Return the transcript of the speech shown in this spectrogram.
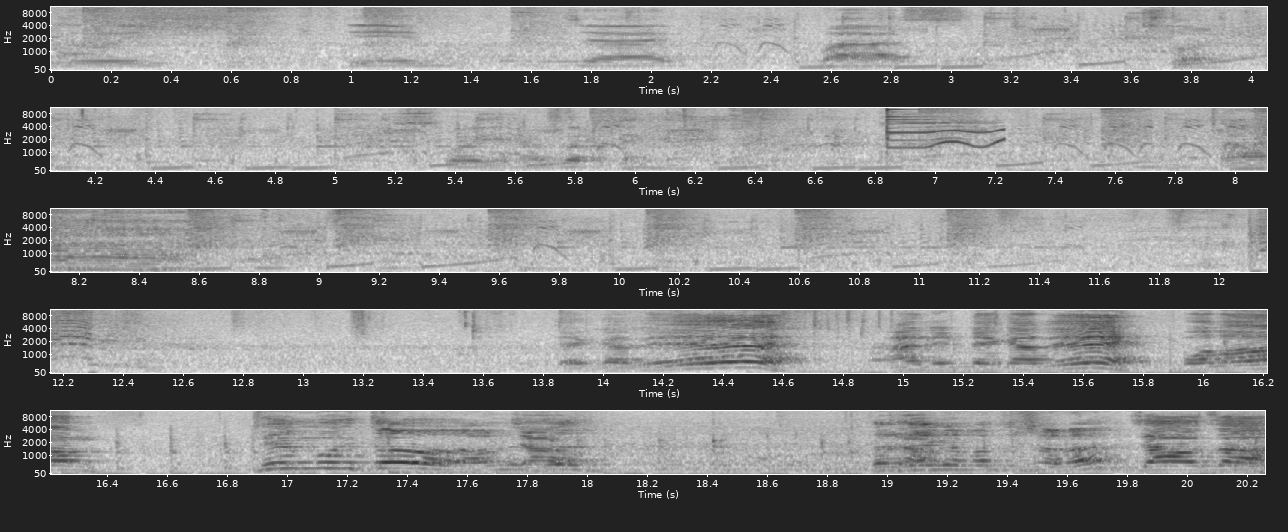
দুই তিন চার পাঁচ ছয়। ছয় হাজার টাকা। টাকা দে আরে টাকা দে পলাম দিমুই তো আমি তো যাও। তার জায়গা মাত্র সারা? যাও যাও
